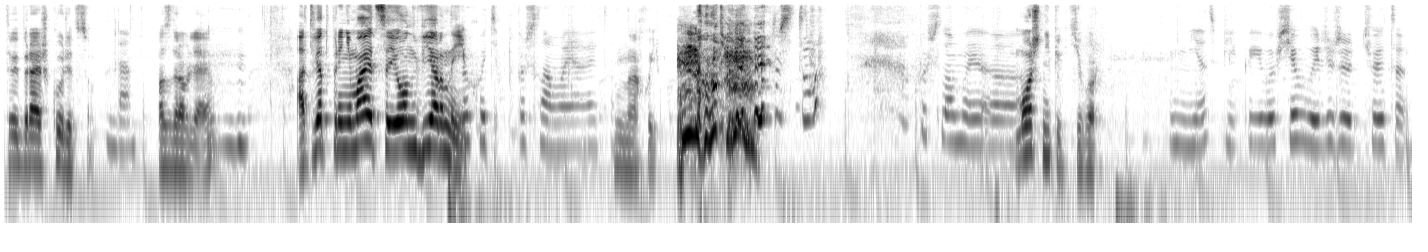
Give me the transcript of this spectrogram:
Ты выбираешь курицу. Да. Поздравляю. Ответ принимается, и он верный. Ну хоть пошла моя это. Нахуй. Что? Пошла моя... Можешь не пикать, Егор. Нет, пика. И вообще вырежу. Что это?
